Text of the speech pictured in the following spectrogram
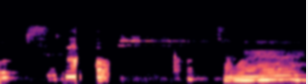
oops, somewhere.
